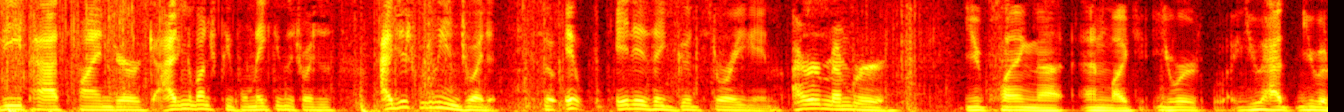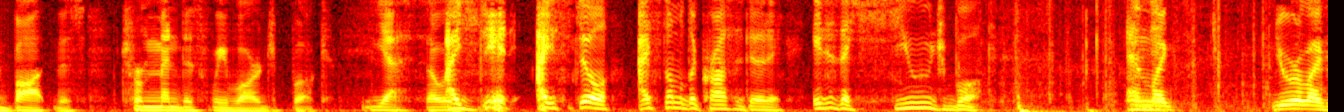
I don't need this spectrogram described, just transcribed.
the Pathfinder, guiding a bunch of people, making the choices. I just really enjoyed it. So it it is a good story game. I remember you playing that, and like you were, you had, you had bought this tremendously large book. Yes, That I did. I still I stumbled across it the other day. It is a huge book, And, like, You were like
